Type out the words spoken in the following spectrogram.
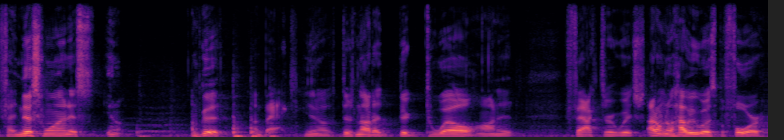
if I miss one, it's you know, I'm good. I'm back. You know, there's not a big dwell on it factor, which I don't know how he was before,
